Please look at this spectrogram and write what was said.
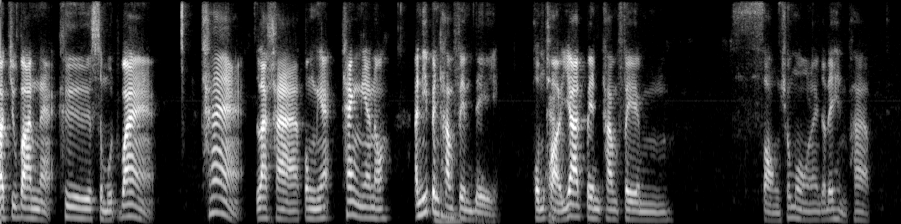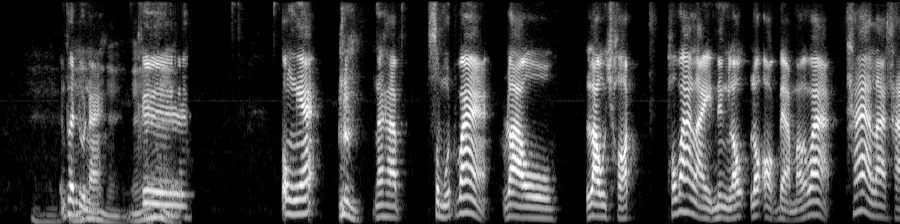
ปัจจุบันน่ะคือสมมติว่าถ้าราคาตรงเนี้ย แท่งเนี้ยเนาะ อันนี้เป็น time frame day ผมขออนุญาตเป็น time frame สองชั่วโมงนะจะได้เห็นภาพ เพื่อนๆดูนะมคือ ตรงเนี้ยนะครับ สมมุติว่าเราเราช็อตเพราะว่าอะไรหนึ่งเราเราออกแบบมาว่า ถ้าราคา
